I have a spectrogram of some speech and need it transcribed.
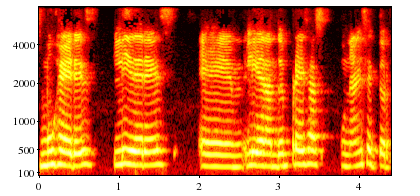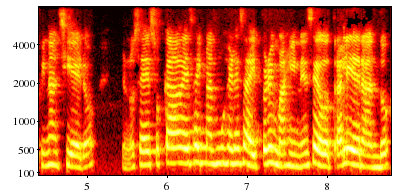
mujeres líderes em, liderando empresas, una en el sector financiero, yo no sé, eso cada vez hay más mujeres ahí, pero imagínense otra liderando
